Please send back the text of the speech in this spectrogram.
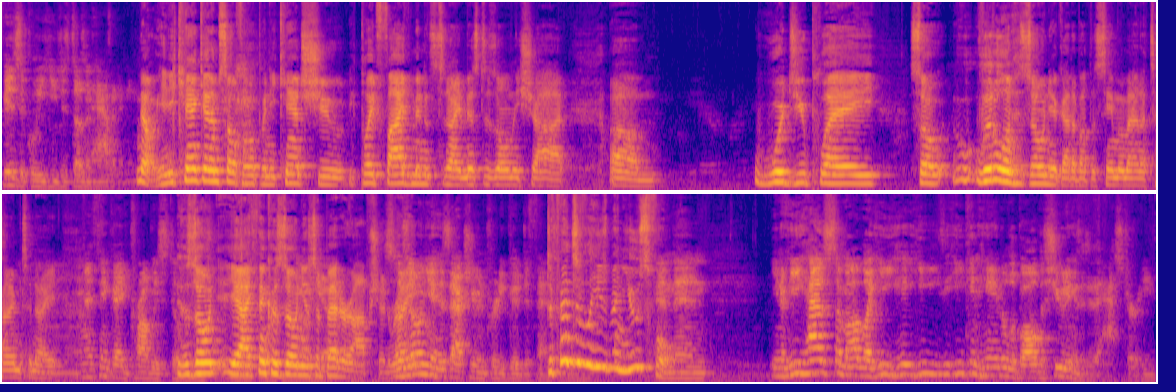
physically, he just doesn't have it anymore. no, and he can't get himself open. He can't shoot. He played five minutes tonight, missed his only shot. Um, would you play? So Little and Hezonja got about the same amount of time tonight. I think I'd probably still. Hezonja, yeah, I think Hezonja's a better option, right? Hezonja has actually been pretty good defensively. Defensively, he's been useful. And then, you know, he has some uh, like he he he he can handle the ball. The shooting is a disaster. He,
